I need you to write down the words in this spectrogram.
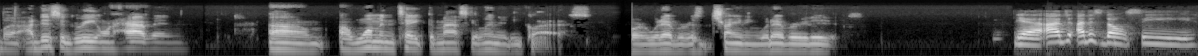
But I disagree on having um, a woman take the masculinity class or whatever is training, whatever it is. Yeah, I, I just don't see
